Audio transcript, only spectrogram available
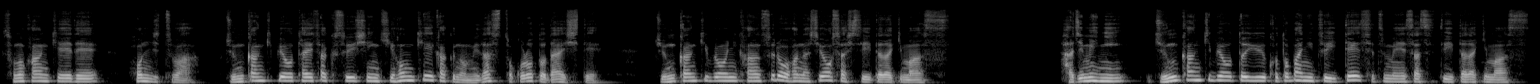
その関係で本日は循環器病対策推進基本計画の目指すところと題して、循環器病に関するお話をさせていただきます。はじめに、循環器病という言葉について説明させていただきます。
